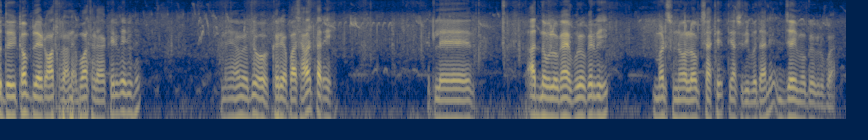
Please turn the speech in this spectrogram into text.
બધું કમ્પ્લીટ વાંથડા ને બાથડા કરી રહ્યું છે. ને હવે જો ઘરે પાછા આવતા રહી. એટલે આજનો વ્લોગ અહીંયા પૂરો કરવી. મળશું નવા વ્લોગ સાથે. ત્યાં સુધી બધાને જય મોગલ કૃપા.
